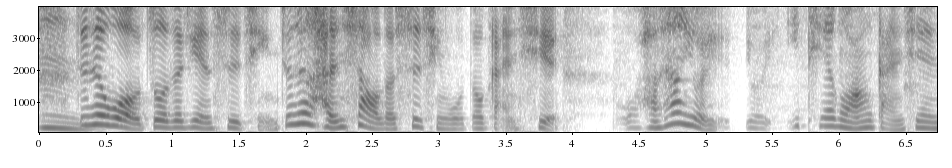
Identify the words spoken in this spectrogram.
嗯，就是我有做这件事情，就是很小的事情我都感谢。我好像有有一天，我好像感谢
